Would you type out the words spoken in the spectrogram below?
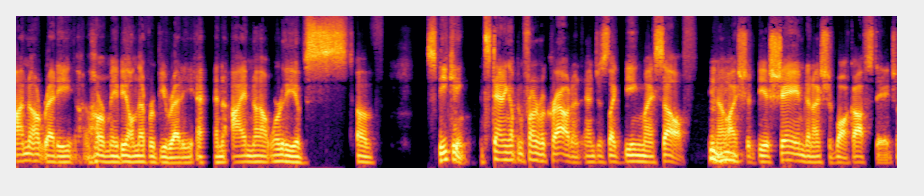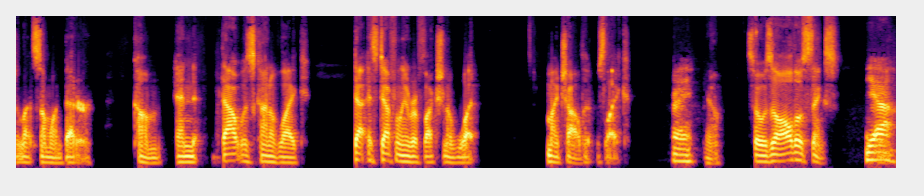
i'm not ready or maybe i'll never be ready and i'm not worthy of of speaking and standing up in front of a crowd and, and just like being myself you mm-hmm. know i should be ashamed and i should walk off stage and let someone better come and that was kind of like that it's definitely a reflection of what my childhood was like. Right. You know? So it was all those things. Yeah.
